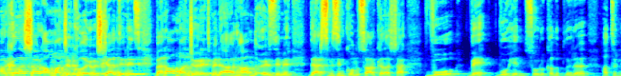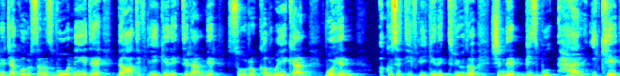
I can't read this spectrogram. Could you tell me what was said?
arkadaşlar, Almanca Kolay hoş geldiniz. Ben Almanca öğretmeni Erhan Özdemir. Dersimizin konusu arkadaşlar wo ve wohin soru kalıpları. Hatırlayacak olursanız wo neydi? Datifliği gerektiren bir soru kalıbı iken wohin akusatifliği gerektiriyordu. Şimdi biz bu her iki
